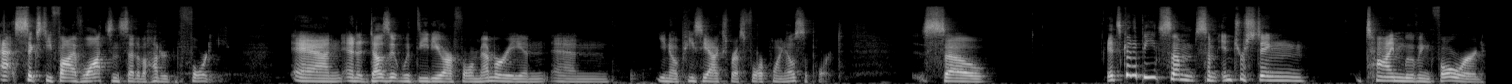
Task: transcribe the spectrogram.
at 65 watts instead of 140, and and it does it with DDR4 memory and and you know PCI Express 4.0 support. So it's going to be some some interesting time moving forward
